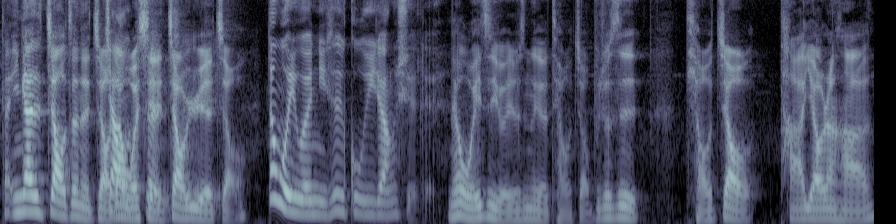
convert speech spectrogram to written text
他应该是校正的教，但我写教育的教。但我以为你是故意这样写的。没有，我一直以为就是那个调教，不就是调教他要让他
